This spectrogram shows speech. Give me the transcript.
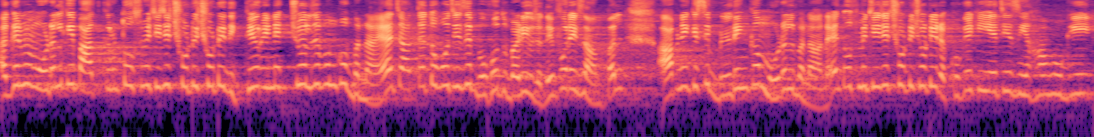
अगर मैं मॉडल की बात करूँ तो उसमें चीज़ें छोटी छोटी दिखती है और इन एक्चुअल जब उनको बनाया जाता है तो वो चीज़ें बहुत बड़ी हो जाती है। फॉर एग्ज़ाम्पल आपने किसी बिल्डिंग का मॉडल बनाना है तो उसमें चीज़ें छोटी छोटी रखोगे कि ये चीज़ यहाँ होगी,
